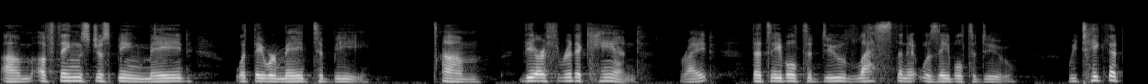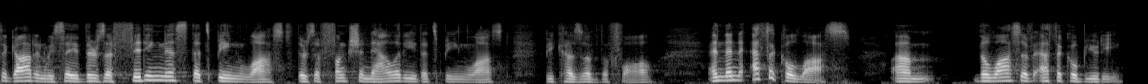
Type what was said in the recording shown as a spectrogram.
um, of things just being made what they were made to be. Um, the arthritic hand, right? That's able to do less than it was able to do. We take that to God and we say, there's a fittingness that's being lost, there's a functionality that's being lost because of the fall. And then ethical loss, um, the loss of ethical beauty.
